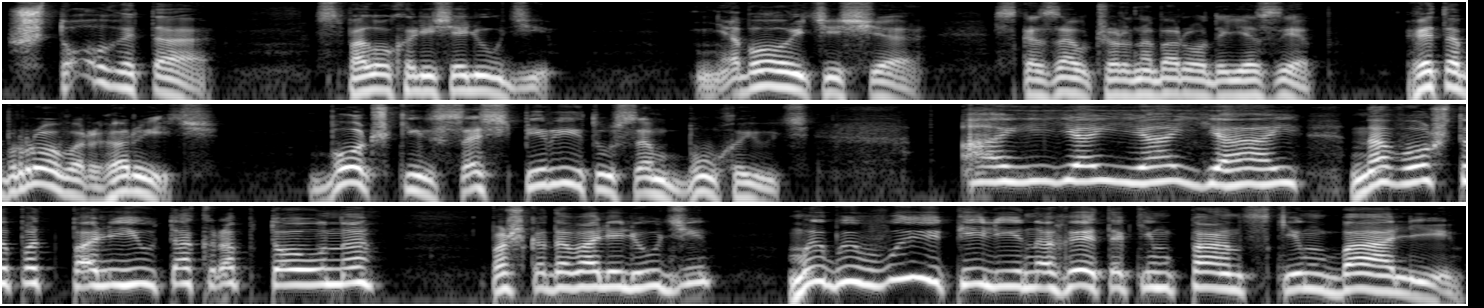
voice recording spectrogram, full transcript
Што гэта? спалохаліся людзі. Не бойцеся, сказаў чорнабароды Язэп. Гэта бровар гарыць. Бочкі са спірытусам бухаюць, Ай-яй-яй-яй, навошта падпаліў так раптоўна. Пашкадавалі людзі, мы бы выпілі на гэтакім панскім балі.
